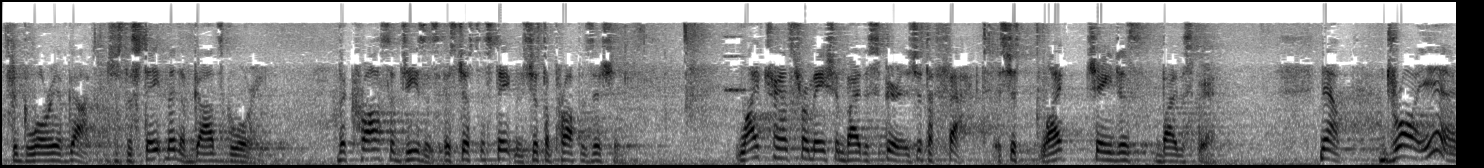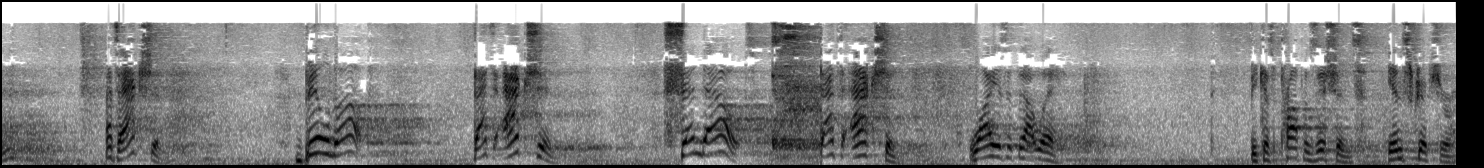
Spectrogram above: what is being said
It's the glory of God. It's just a statement of God's glory. The cross of Jesus is just a statement, it's just a proposition. Life transformation by the Spirit is just a fact. It's just life changes by the Spirit. Now, draw in, that's action. Build up, that's action. Send out, that's action. Why is it that way? Because propositions in Scripture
